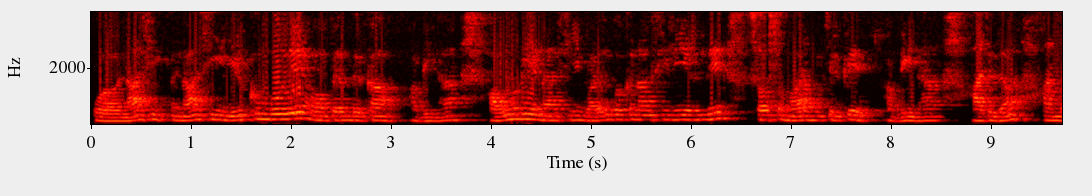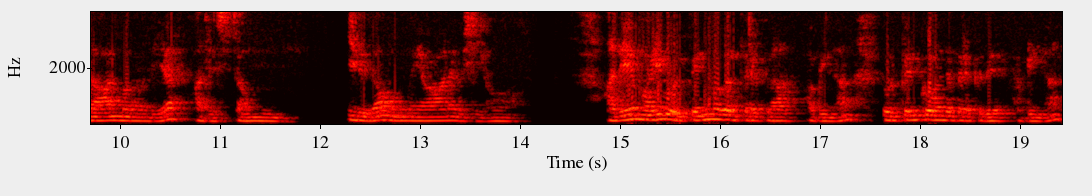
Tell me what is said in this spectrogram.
ஓ- நாசி நாசி இருக்கும்போதே அவன் பிறந்திருக்கான். அப்படின்னா அவனுடைய நாசி வலது பக்க நாசிலே இருந்தே சுவாசம் ஆரம்பிச்சிருக்கு அப்படின்னா அதுதான் அந்த ஆண்மகனுடைய அதிர்ஷ்டம். இதுதான் உண்மையான விஷயம். அதே மாதிரி ஒரு பெண் மகள் பிறக்கலாம் அப்படின்னா ஒரு பெண் குழந்தை பிறக்குது அப்படின்னா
